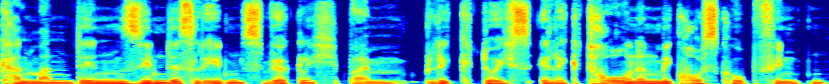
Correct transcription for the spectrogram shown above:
Kann man den Sinn des Lebens wirklich beim Blick durchs Elektronenmikroskop finden?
